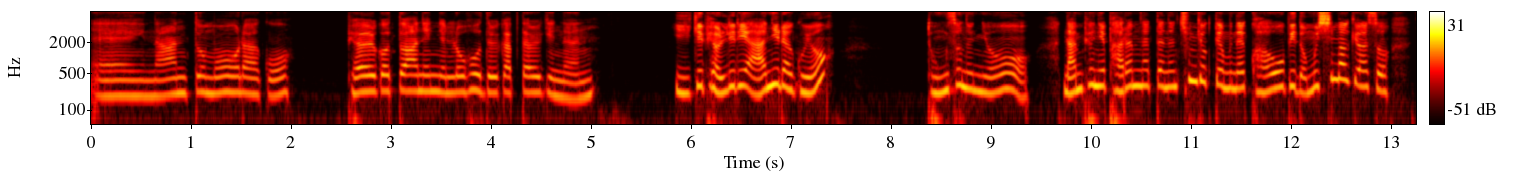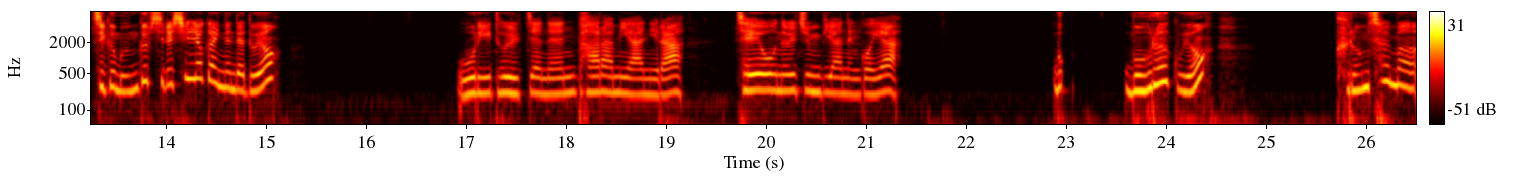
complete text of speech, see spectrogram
에이, 난 또 뭐라고. 별것도 아닌 일로 호들갑 떨기는. 이게 별일이 아니라고요? 동서는요, 남편이 바람났다는 충격 때문에 과호흡이 너무 심하게 와서 지금 응급실에 실려가 있는데도요? 우리 둘째는 바람이 아니라 재혼을 준비하는 거야. 뭐, 뭐라고요? 그럼 설마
